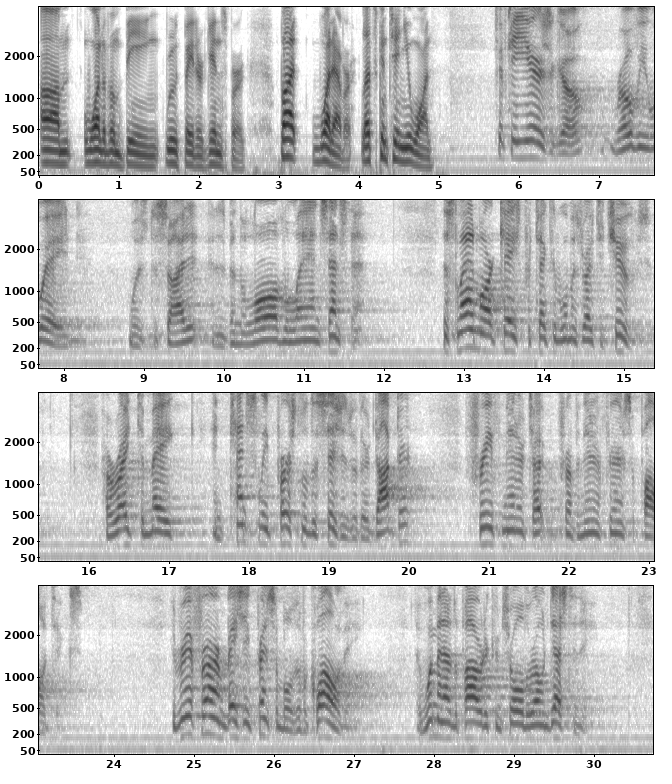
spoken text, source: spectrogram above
Um, one of them being Ruth Bader Ginsburg. But whatever. Let's continue on. 50 years ago, Roe v. Wade was decided and has been the law of the land since then. This landmark case protected women's right to choose, her right to make intensely personal decisions with her doctor, free from inter- from the interference of politics. It reaffirmed basic principles of equality, that women have the power to control their own destiny,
